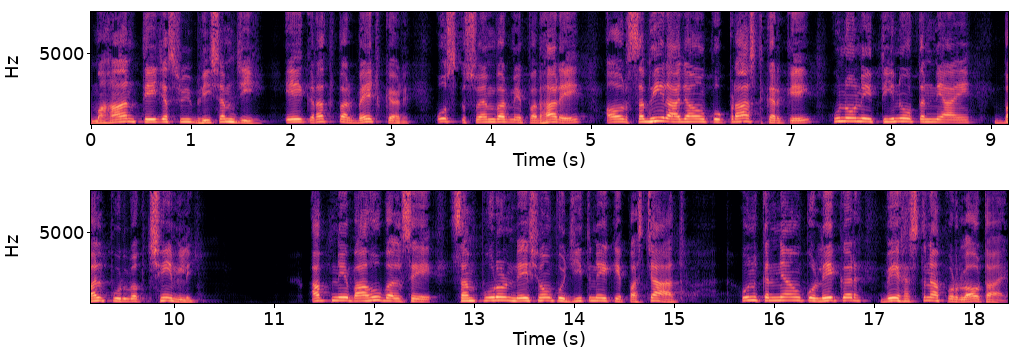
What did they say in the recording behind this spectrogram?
महान तेजस्वी भीषम जी एक रथ पर बैठकर उस स्वयंवर में पधारे और सभी राजाओं को परास्त करके उन्होंने तीनों कन्याएँ बलपूर्वक छीन ली। अपने बाहुबल से संपूर्ण देशों को जीतने के पश्चात उन कन्याओं को लेकर वे हस्तनापुर लौट आए।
